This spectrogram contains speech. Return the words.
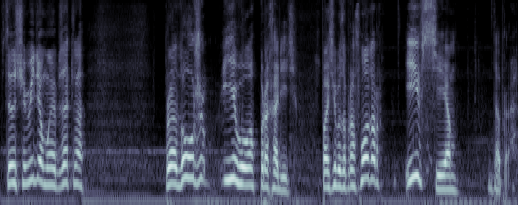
В следующем видео мы обязательно продолжим его проходить. Спасибо за просмотр и всем добра.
